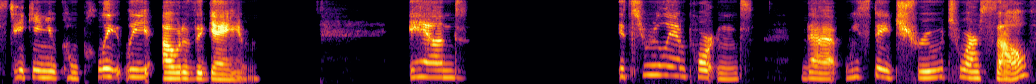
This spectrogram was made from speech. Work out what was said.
is taking you completely out of the game. And it's really important that we stay true to ourselves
